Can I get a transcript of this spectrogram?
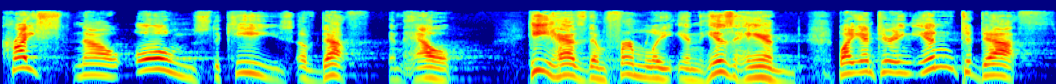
Christ now owns the keys of death and hell. He has them firmly in his hand. By entering into death,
